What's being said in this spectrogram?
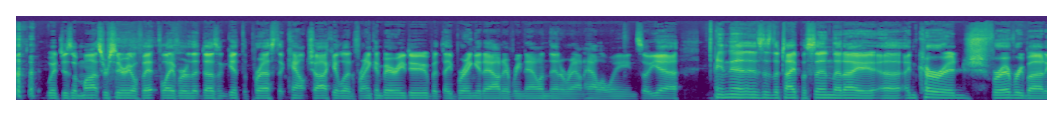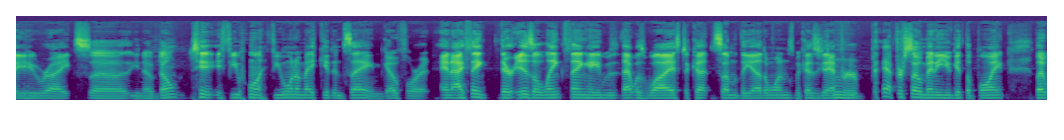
which is a monster cereal fa- flavor that doesn't get the press that Count Chocula and Frankenberry do, but they bring it out every now and then around Halloween. So yeah. And then this is the type of sin that I uh, encourage for everybody who writes. Uh, you know, don't if you want if you want to make it insane, go for it. And I think there is a link thing. He was that was wise to cut some of the other ones because after Mhm. after so many, you get the point. But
